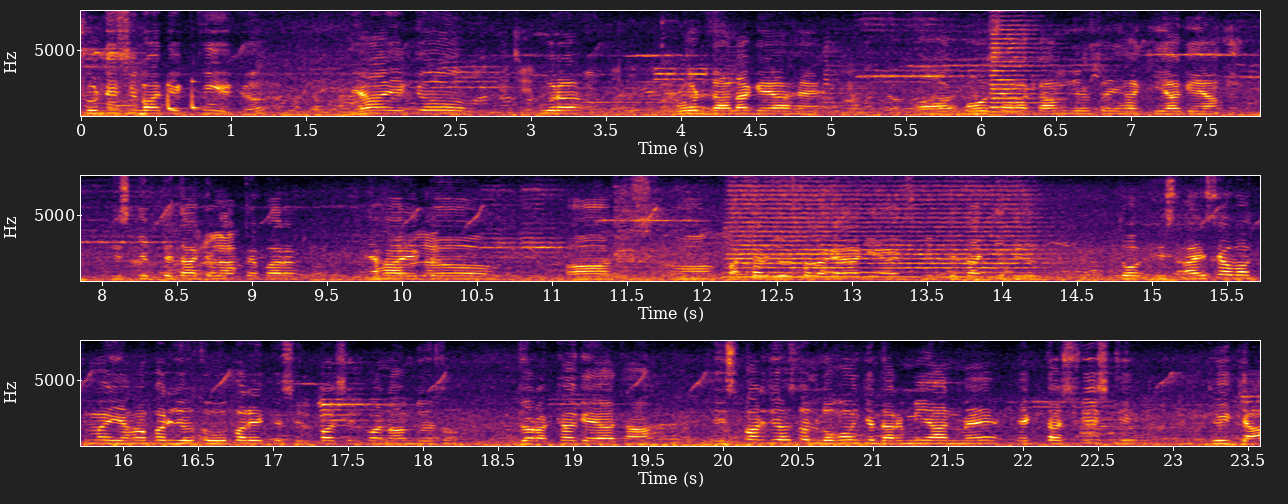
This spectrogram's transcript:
छोटी सी बात एक थी एक। यहाँ एक पूरा रोड डाला गया है और बहुत सारा काम जो है यहाँ किया गया। इसकी इफ्तिताह के मौके पर यहाँ एक पत्थर जो है लगाया गया इसकी इफ्तिताह की गई तो इस ऐसे वक्त में यहाँ पर जो है ऊपर एक शिल्पा शिल्पा नाम जो है जो रखा गया था। इस पर जो है लोगों के दरमियान में एक तशवीश थी कि क्या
